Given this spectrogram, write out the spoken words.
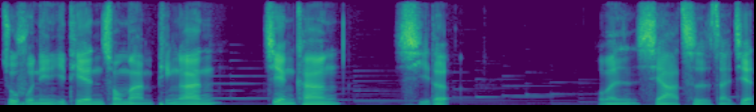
祝福您一天充满平安、健康、喜乐。我们下次再见。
